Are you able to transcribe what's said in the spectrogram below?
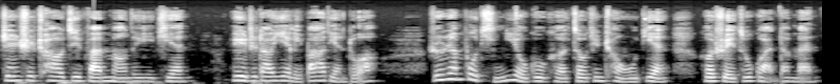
真是超级繁忙的一天，一直到夜里八点多，仍然不停有顾客走进宠物店和水族馆的门。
